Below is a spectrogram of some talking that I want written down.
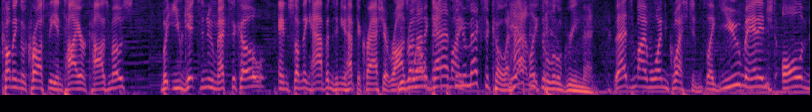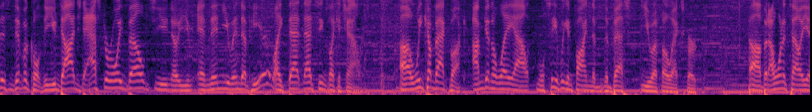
coming across the entire cosmos. But you get to New Mexico and something happens and you have to crash at Roswell. You run out of gas my- in New Mexico. It Yeah, happens like- to the little green men. That's my one question. It's like you managed all of this difficulty. You dodged asteroid belts, you know, you and then you end up here. Like that that seems like a challenge. Uh, we come back, Buck. I'm going to lay out. We'll see if we can find the, the best UFO expert. Uh, but I want to tell you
